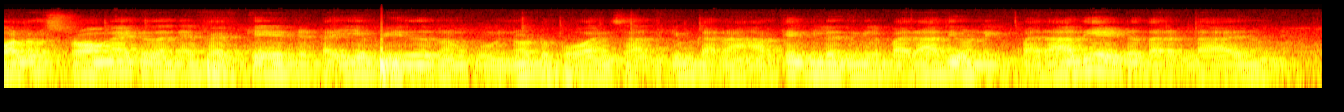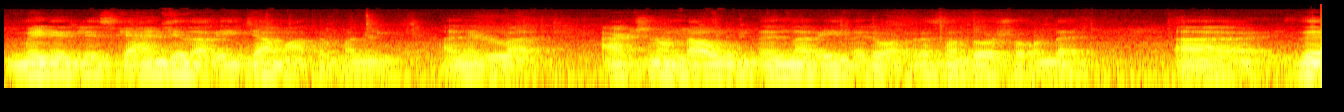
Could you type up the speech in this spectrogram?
വളരെ സ്ട്രോങ് ആയിട്ട് തന്നെ എഫ് കെ ആയിട്ട് ടൈപ്പ് ചെയ്ത് നമുക്ക് മുന്നോട്ട് പോകാൻ സാധിക്കും. കാരണം ആർക്കെങ്കിലും എന്തെങ്കിലും പരാതി ഉണ്ടെങ്കിൽ പരാതിയായിട്ട് തരണ്ട ഇമ്മീഡിയറ്റ്ലി സ്കാൻ ചെയ്ത് അറിയിച്ചാൽ മാത്രം മതി. അതിനുള്ള ആക്ഷൻ ഉണ്ടാവും എന്നറിയുന്നതിൽ വളരെ സന്തോഷമുണ്ട്. ഇത്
